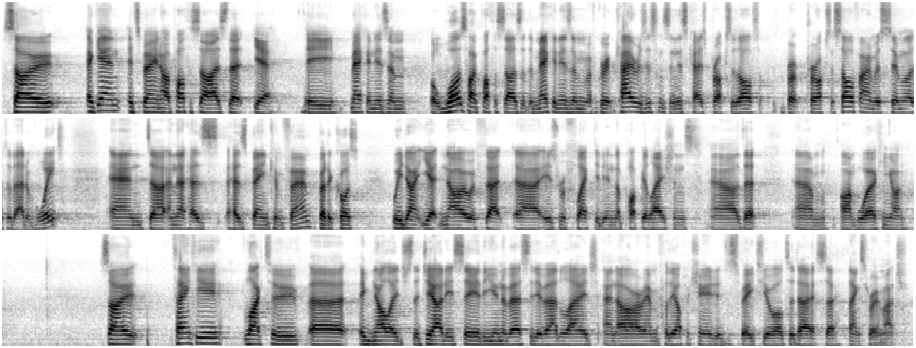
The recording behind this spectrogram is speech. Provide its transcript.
So again, it's been hypothesized that, yeah, the mechanism, or was hypothesized that the mechanism of group K resistance, in this case pyroxasulfone, was similar to that of wheat, and, uh, and that has, has been confirmed. But of course, we don't yet know if that uh, is reflected in the populations uh, that um, I'm working on. So thank you. I'd like to uh, acknowledge the GRDC, the University of Adelaide and ORM for the opportunity to speak to you all today. So thanks very much.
